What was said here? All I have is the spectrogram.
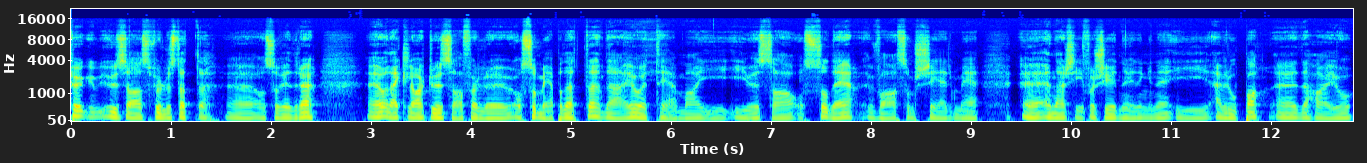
USAs fulle støtte uh, osv. Eh, og det er klart USA følger også med på dette. Det er jo et tema i, i USA også, det. Hva som skjer med eh, energiforsyningene i Europa. Eh, det har jo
